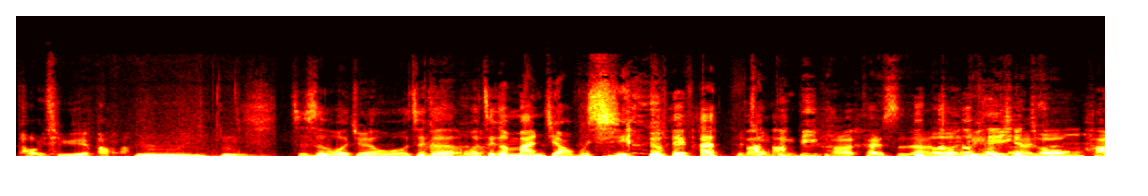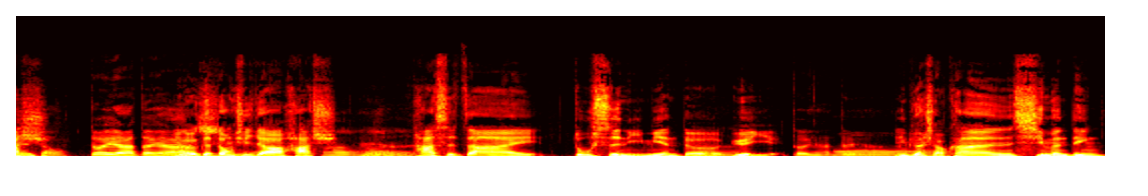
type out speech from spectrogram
跑一次越野跑吧。嗯嗯，只是我觉得我这个 我这个慢脚不行，没办法。从平地爬开始啊，你可以先从 Hush。对呀对呀，有一个东西叫 Hush，它是在都市里面的越野。对呀对呀，你不要小看西门町，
